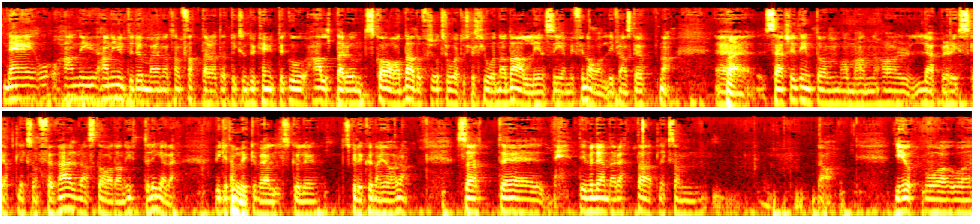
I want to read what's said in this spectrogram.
Nej, och, och, han, är ju, han är ju inte dummare än att han fattar att, att liksom, du kan ju inte gå halta runt skadad och, och tro att du ska slå Nadal i en semifinal i Franska öppna. Eh, särskilt inte om, om han har, löper risk att liksom förvärra skadan ytterligare. Vilket han mm. mycket väl skulle, skulle kunna göra. Så att eh, det är väl det enda rätta att liksom ja, ge upp. Och, och,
